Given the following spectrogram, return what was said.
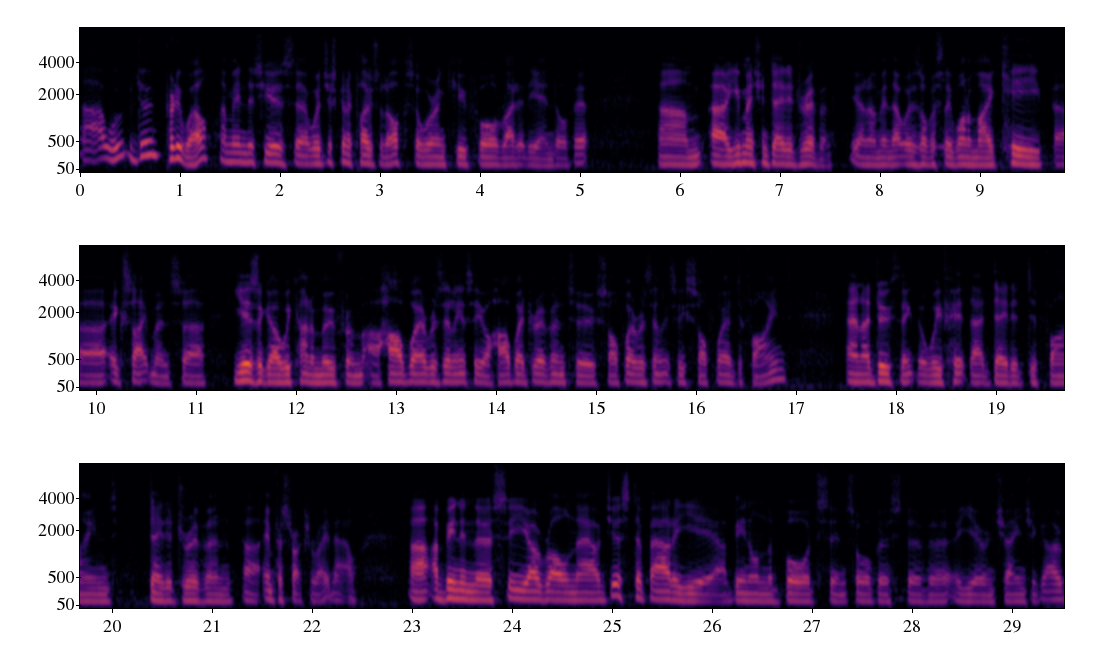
Uh, we're doing pretty well. I mean, this year's, uh, we're just going to close it off, so we're in Q4 right at the end of it. Um, uh, you mentioned data-driven. You know, I mean, that was obviously one of my key uh, excitements. Uh, years ago, we kind of moved from hardware resiliency or hardware-driven to software resiliency, software-defined. And I do think that we've hit that data-defined, data-driven uh, infrastructure right now. Uh, I've been in the CEO role now just about a year. I've been on the board since August of a, a year and change ago.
